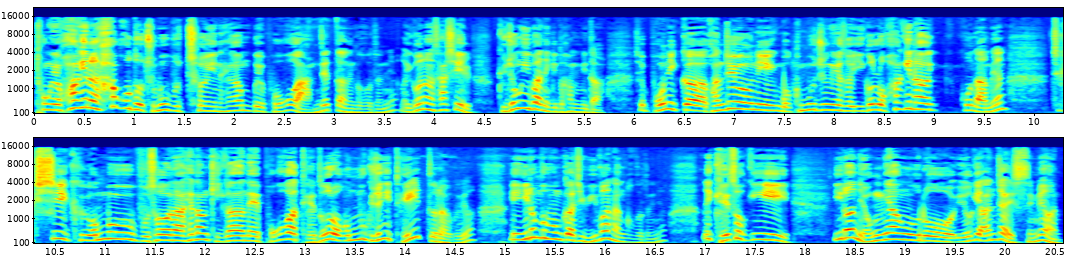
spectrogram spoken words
통해 확인을 하고도 주무부처인 행안부에 보고가 안 됐다는 거거든요. 이거는 사실 규정 위반이기도 합니다. 제가 보니까 관제원이 뭐 근무 중에서 이걸로 확인하고 나면 즉시 그 업무 부서나 해당 기관에 보고가 되도록 업무 규정이 돼 있더라고요. 예, 이런 부분까지 위반한 거거든요. 근데 계속 이 이런 역량으로 여기 앉아 있으면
